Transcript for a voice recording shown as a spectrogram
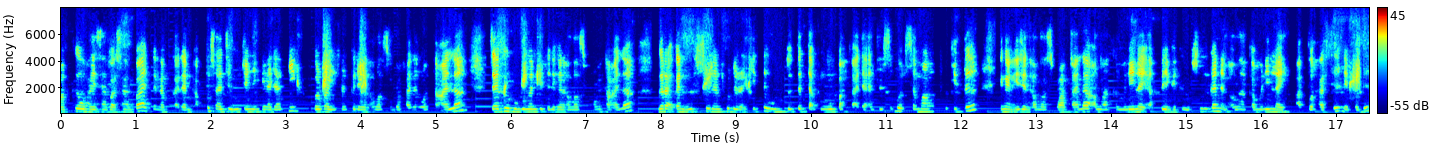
Maka wahai sahabat-sahabat dalam keadaan apa saja ujian yang kita hadapi berbaik sangka dengan Allah Subhanahu Wa Taala, jaga hubungan kita dengan Allah Subhanahu Wa Taala, gerakkan usaha dan kudrat kita untuk tetap mengubah keadaan tersebut semampu kita dengan izin Allah Subhanahu Wa Taala. Allah akan menilai apa yang kita usulkan dan Allah akan menilai apa hasil daripada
